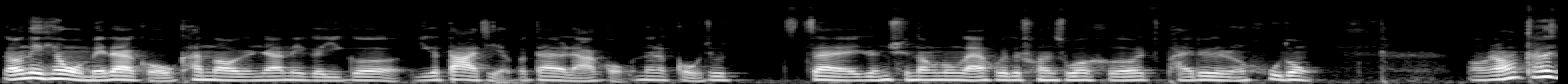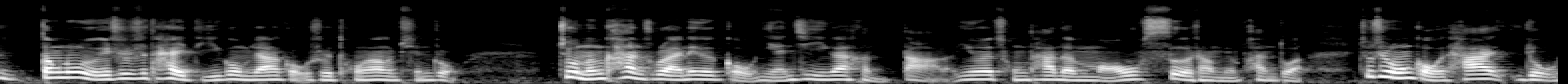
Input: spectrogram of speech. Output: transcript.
然后那天我没带狗，看到人家那个一个一个大姐吧带了俩狗，那俩狗就在人群当中来回的穿梭和排队的人互动。嗯，然后它当中有一只是泰迪，跟我们家狗是同样的品种，就能看出来那个狗年纪应该很大了，因为从它的毛色上面判断，就这种狗它有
